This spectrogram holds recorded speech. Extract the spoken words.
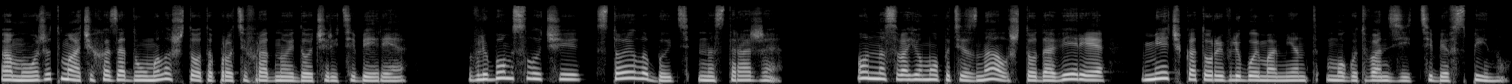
а может, мачеха задумала что-то против родной дочери Тиберия. В любом случае, стоило быть настороже. Он на своем опыте знал, что доверие — меч, который в любой момент могут вонзить тебе в спину.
